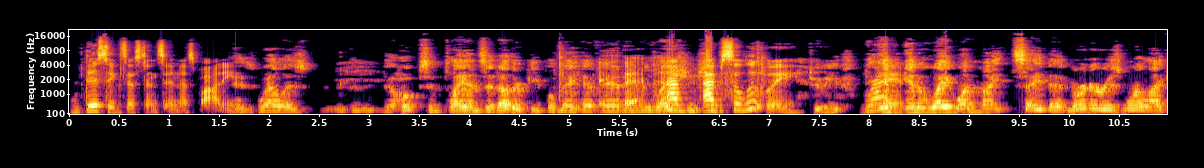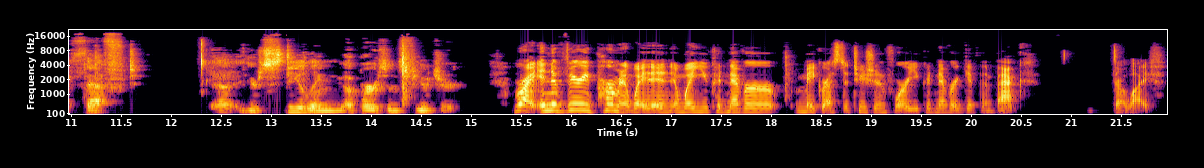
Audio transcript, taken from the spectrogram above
this existence in this body, as well as the hopes and plans that other people may have had in relationship absolutely to you. Right. In, in, a way, one might say that murder is more like theft. Uh, you're stealing a person's future. Right, in a very permanent way, in a way you could never make restitution for. You could never give them back their life.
